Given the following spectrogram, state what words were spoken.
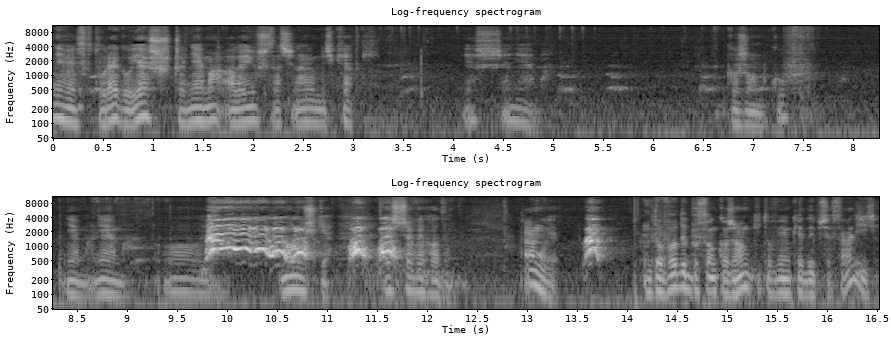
Nie wiem z którego jeszcze nie ma, ale już zaczynają być kwiatki. Jeszcze nie ma. Korzonków. Nie ma, nie ma. Oj, maluśkie. Jeszcze wychodzą. A mówię, do wody, bo są korzonki, to wiem kiedy przesadzić.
